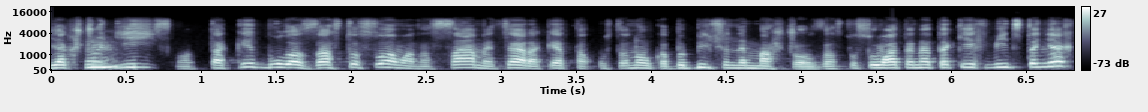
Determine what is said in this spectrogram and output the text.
Якщо Мгм. дійсно таки була застосована саме ця ракетна установка, бо більше нема що застосувати на таких відстанях,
